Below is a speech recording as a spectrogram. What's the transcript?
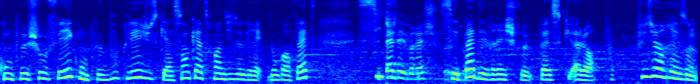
qu'on peut chauffer, qu'on peut boucler jusqu'à 190 degrés. Donc en fait, si c'est pas des vrais cheveux. C'est pas des vrais cheveux parce que alors pour plusieurs raisons.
